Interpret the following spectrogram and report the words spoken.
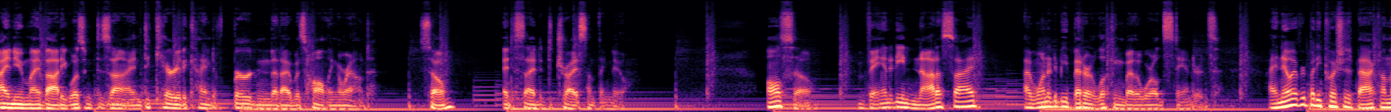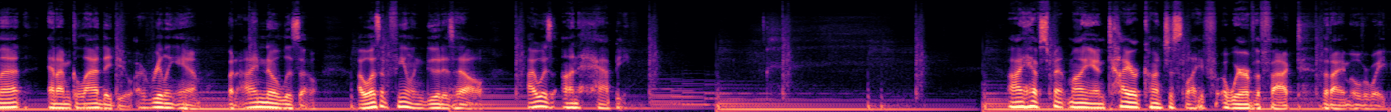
I knew my body wasn't designed to carry the kind of burden that I was hauling around. So, I decided to try something new. Also, vanity not aside, I wanted to be better looking by the world's standards. I know everybody pushes back on that, and I'm glad they do. I really am. But I'm no Lizzo. I wasn't feeling good as hell. I was unhappy. I have spent my entire conscious life aware of the fact that I am overweight.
